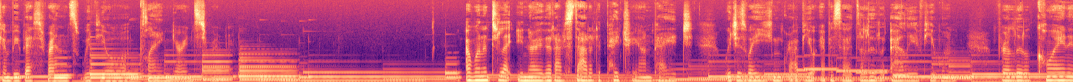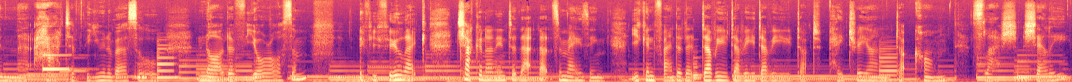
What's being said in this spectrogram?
can be best friends with your playing your instrument. I wanted to let you know that I've started a Patreon page, which is where you can grab your episodes a little early if you want for a little coin in the hat of the universal nod of you're awesome. if you feel like chucking on into that, that's amazing. You can find it at www.patreon.com slash Shelley,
